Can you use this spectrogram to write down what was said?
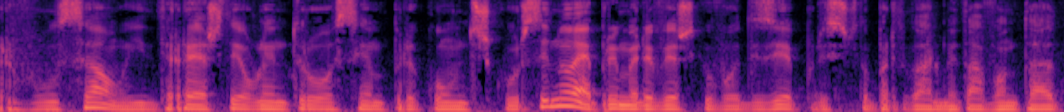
revolução. E, de resto, ele entrou sempre com um discurso. E não é a primeira vez que eu vou dizer, por isso estou particularmente à vontade,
